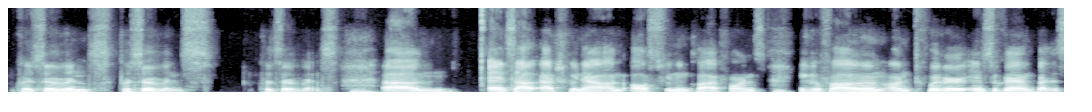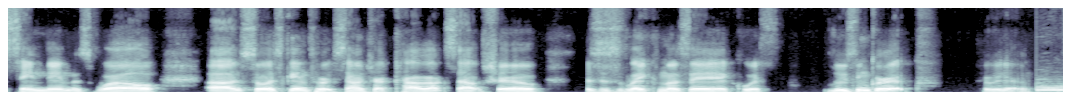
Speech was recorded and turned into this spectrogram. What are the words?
"Perseverance," "Perseverance," "Perseverance." Um, and it's out actually now on all streaming platforms. You can follow them on Twitter, Instagram, got the same name as well. Uh, so let's get into it. Soundcheck Kyle Rocks Out Show. This is Lake Mosaic with "Losing Grip." Here we go.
